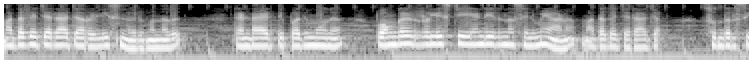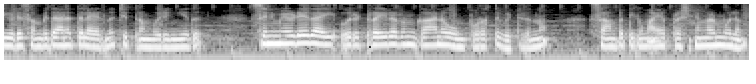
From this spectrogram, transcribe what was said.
മതഗജരാജ റിലീസിനൊരുങ്ങുന്നത്. രണ്ടായിരത്തി പതിമൂന്ന് പൊങ്കൽ റിലീസ് ചെയ്യേണ്ടിയിരുന്ന സിനിമയാണ് മതഗജരാജ. സുന്ദർ സിയുടെ സംവിധാനത്തിലായിരുന്നു ചിത്രം ഒരുങ്ങിയത്. സിനിമയുടേതായി ഒരു ട്രെയിലറും ഗാനവും പുറത്തുവിട്ടിരുന്നു. സാമ്പത്തികമായ പ്രശ്നങ്ങൾ മൂലം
